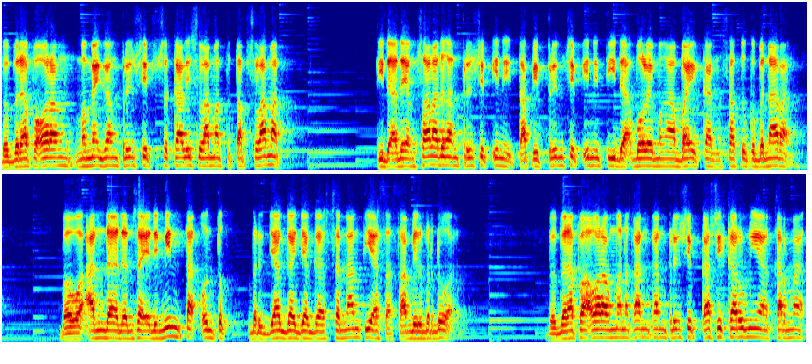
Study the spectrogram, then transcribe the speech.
Beberapa orang memegang prinsip sekali selamat tetap selamat. Tidak ada yang salah dengan prinsip ini, tapi prinsip ini tidak boleh mengabaikan satu kebenaran bahwa Anda dan saya diminta untuk berjaga-jaga senantiasa sambil berdoa. Beberapa orang menekankan prinsip kasih karunia karena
